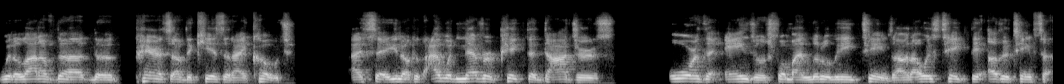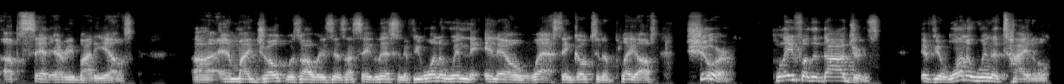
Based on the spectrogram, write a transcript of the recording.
with a lot of the the parents of the kids that I coach. I say, you know, because I would never pick the Dodgers or the Angels for my little league teams. I would always take the other teams to upset everybody else. Uh, and my joke was always this: I say, listen, if you want to win the NL West and go to the playoffs, sure, play for the Dodgers. If you want to win a title,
